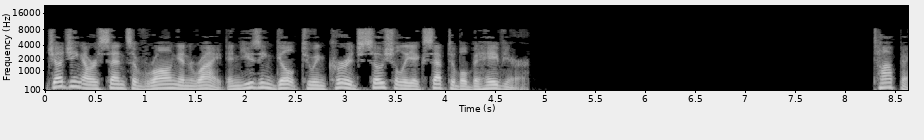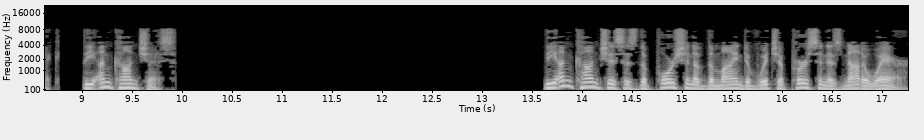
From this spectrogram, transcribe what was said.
judging our sense of wrong and right and using guilt to encourage socially acceptable behavior. The unconscious The unconscious is the portion of the mind of which a person is not aware.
